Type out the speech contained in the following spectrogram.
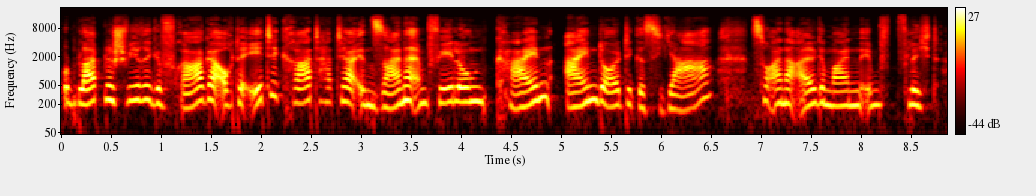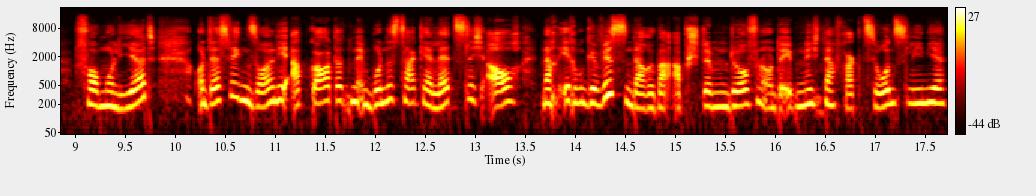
und bleibt eine schwierige Frage. Auch der Ethikrat hat ja in seiner Empfehlung kein eindeutiges Ja zu einer allgemeinen Impfpflicht formuliert. Und deswegen sollen die Abgeordneten im Bundestag ja letztlich auch nach ihrem Gewissen darüber abstimmen dürfen und eben nicht nach Fraktionslinie.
